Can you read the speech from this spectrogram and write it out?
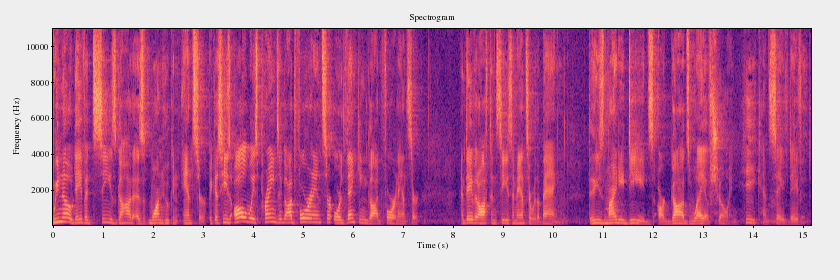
we know David sees God as one who can answer because he's always praying to God for an answer or thanking God for an answer. And David often sees him answer with a bang. These mighty deeds are God's way of showing he can save David.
